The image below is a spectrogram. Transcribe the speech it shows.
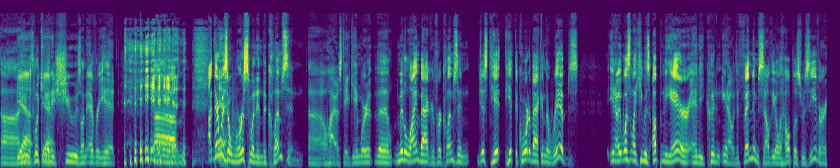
Uh, he was looking yeah. at his shoes on every hit. um, uh, there was a worse one in the Clemson uh, Ohio State game where the middle linebacker for Clemson just hit hit the quarterback in the You know, it wasn't like he was up in the air and he couldn't you know defend himself. The old helpless receiver.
